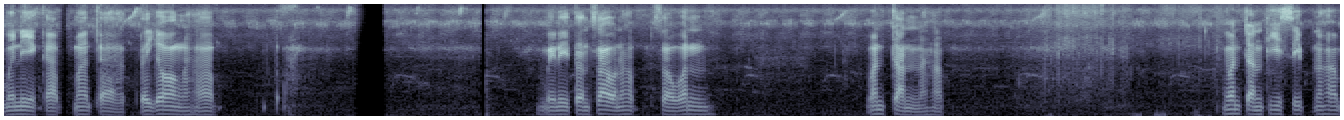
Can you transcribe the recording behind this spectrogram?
มือนีกลับมาจากระยองนะครับมือนีตอนเช้านะครับเสาร์วันวันจันทร์นะครับ วันจันทร์ที่สิบนะครับ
